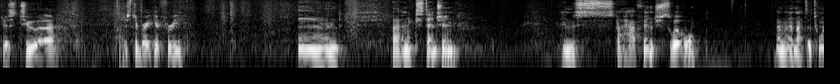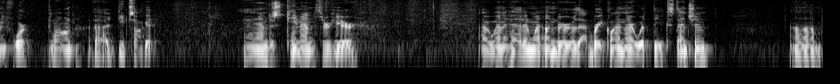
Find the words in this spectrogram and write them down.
just to uh, just to break it free and uh, an extension and a half inch swivel and then that's a 24 long uh, deep socket and just came in through here. I went ahead and went under that brake line there with the extension. Um,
